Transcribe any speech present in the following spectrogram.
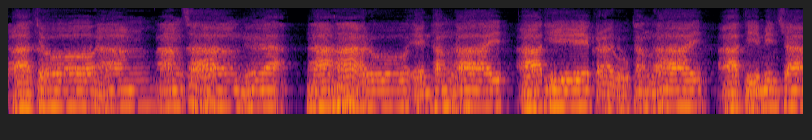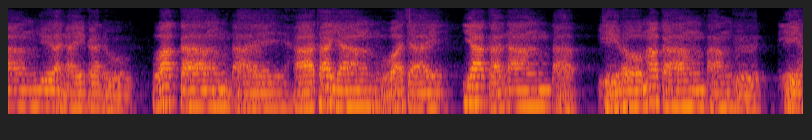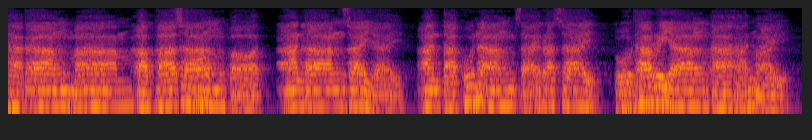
ตาโจนัง มังสังเนื้อ นาหารูเอ็นทั้งหลายอาทิกระดูกทั้งหลาย อาทิมินชังเยื่อในกระดูกวักกังไตหาทายังหัวใจยากะนังตับกิโลมะกังพังผืดอิหากังมามปัปภาสังปอด อันตังไสใหญ่ อันตะคุณังสายรัสไส อุทาริยังอาหารใหม่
